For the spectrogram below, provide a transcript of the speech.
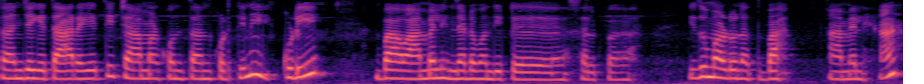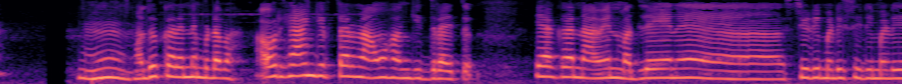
ಸಂಜೆಗೆ ತಾರಾಗೈತಿ ಚಾ ಮಾಡ್ಕೊಂಡು ತಂದು ಕೊಡ್ತೀನಿ ಕುಡಿ. ಬಾ ಆಮೇಲೆ ಹಿಂದಡೆ ಒಂದಿಟ್ಟು ಸ್ವಲ್ಪ ಇದು ಮಾಡೋಣತ್ ಬಾ. ಆಮೇಲೆ ಹಾಂ ಹ್ಞೂ ಅದು ಕರೆನೇ ಬಿಡವ ಅವ್ರು ಹೆಂಗಿರ್ತಾರೆ ನಾವು ಹಂಗಿದ್ರಾಯ್ತು. ಯಾಕ ನಾವೇನು ಮೊದಲೇನೆ ಸಿಡಿಮಡಿ ಸಿಡಿಮಡಿ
